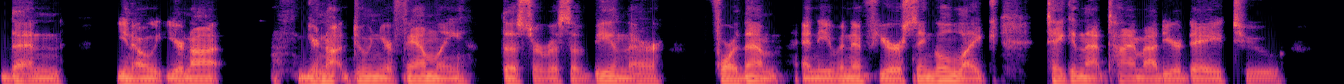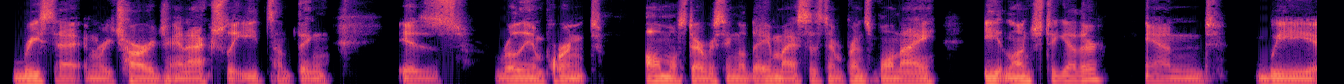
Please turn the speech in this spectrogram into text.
then you know you're not you're not doing your family the service of being there for them. And even if you're single, like taking that time out of your day to reset and recharge and actually eat something is really important. Almost every single day, my assistant principal and I eat lunch together and we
